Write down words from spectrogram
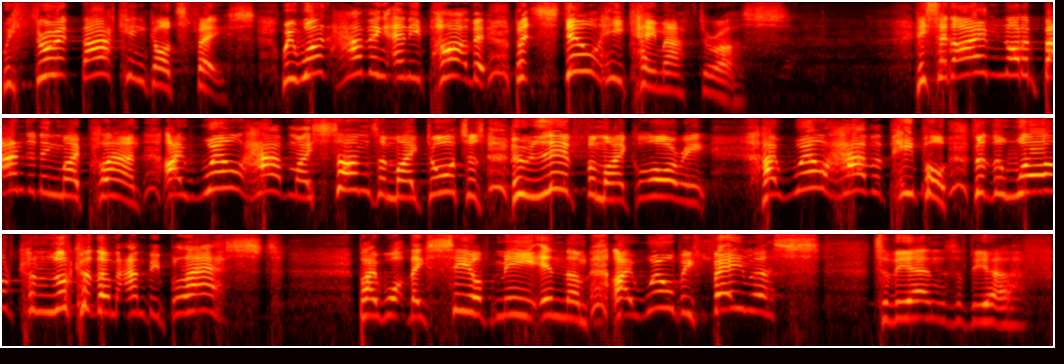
We threw it back in God's face. We weren't having any part of it, but still He came after us. He said, I'm not abandoning my plan. I will have my sons and my daughters who live for my glory. I will have a people that the world can look at them and be blessed by what they see of me in them. I will be famous to the ends of the earth.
